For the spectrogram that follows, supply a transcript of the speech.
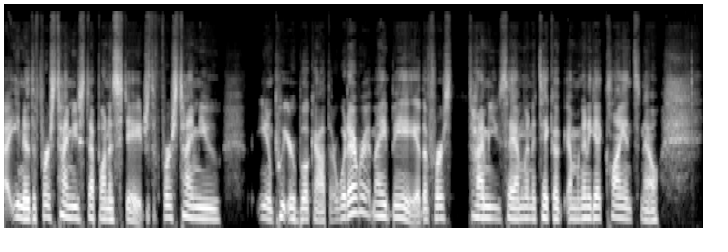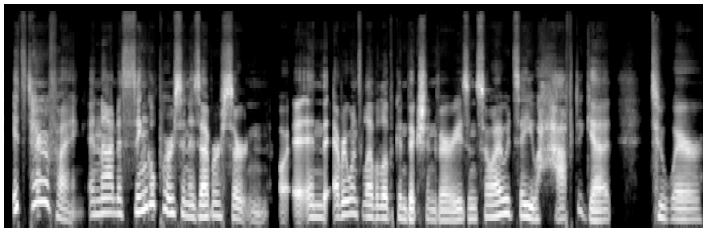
uh, you know, the first time you step on a stage, the first time you, you know, put your book out there, whatever it might be, the first time you say, I'm going to take a, I'm going to get clients now. It's terrifying, and not a single person is ever certain, uh, and everyone's level of conviction varies. And so, I would say you have to get to where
